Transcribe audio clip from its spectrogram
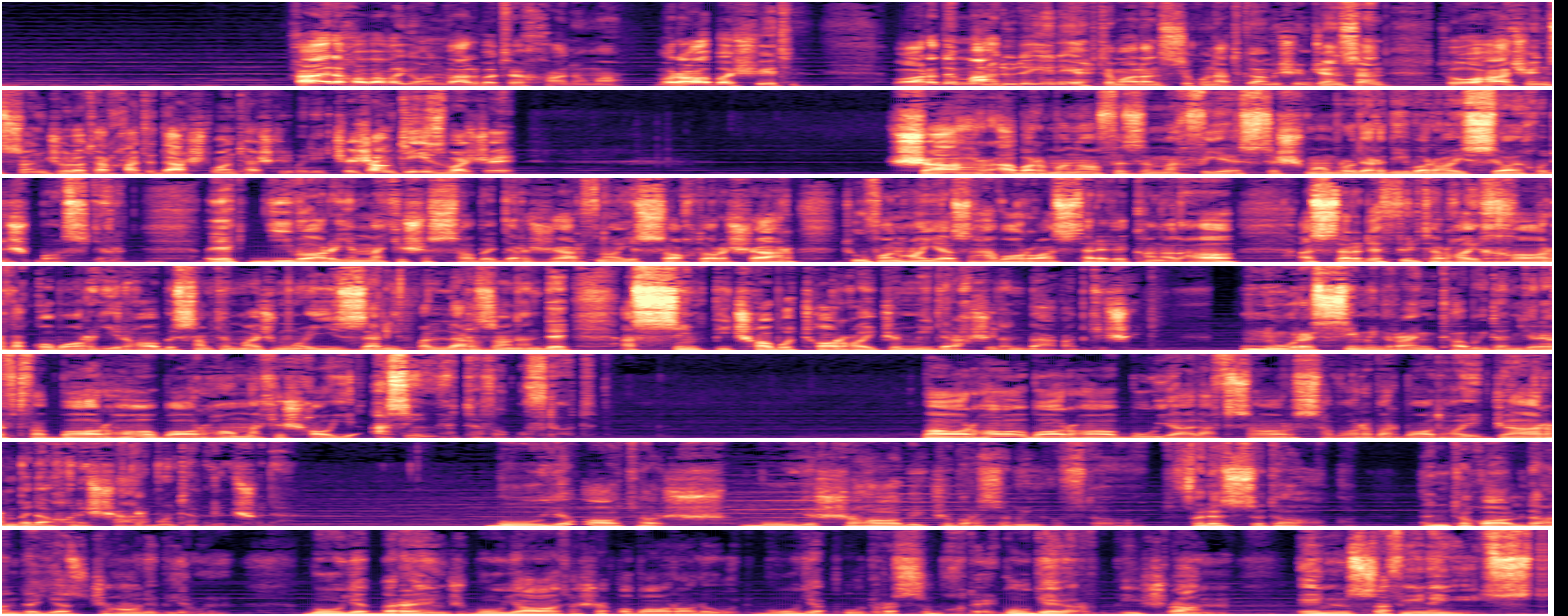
خیلی خوب آقایون و البته خانوما. مراقب باشید. وارد محدوده این احتمالا سکونتگاه میشیم. جنسن تو هاچینسون جلوتر خط دشتوان تشکیل بدید. چشم تیز باشه. شهر ابر منافذ مخفی استشمام رو در دیوارهای سیاه خودش باز کرد و یک دیواره مکش ثابت در ژرفنای ساختار شهر طوفانهایی از هوا رو از طریق کانالها از طریق فیلترهای خار و قبارگیرها به سمت مجموعی ظریف و لرزاننده از سیم ها و تارهایی که میدرخشیدند به عقب کشید. نور سیمین رنگ تابیدن گرفت و بارها بارها مکشهایی عظیم اتفاق افتاد. بارها بارها بوی الافسار سوار بر بادهای گرم به داخل شهر منتقل شدند بوی آتش بوی شهابی که بر زمین افتاد. فرستداق انتقال دهنده از جهان بیرون. بوی برنج بوی آتش قبارالود بوی پودر سوخته گوگر پیشران این سفینه است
